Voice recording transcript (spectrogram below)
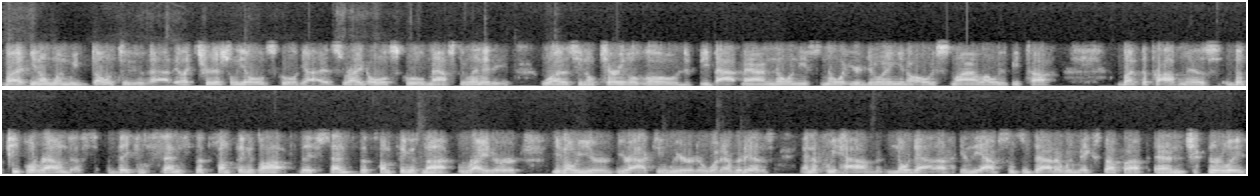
But you know, when we don't do that, like traditionally old school guys, right? Old school masculinity was, you know, carry the load, be Batman. No one needs to know what you're doing. You know, always smile, always be tough. But the problem is the people around us, they can sense that something is off. They sense that something is not right or, you know, you're you're acting weird or whatever it is. And if we have no data, in the absence of data, we make stuff up, and generally,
